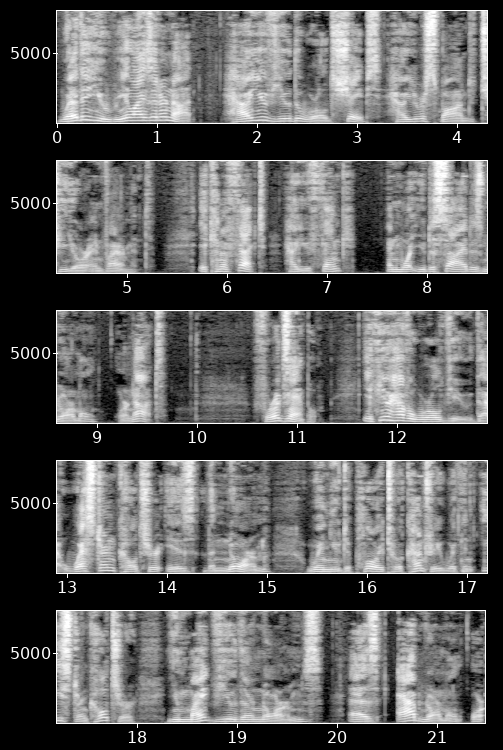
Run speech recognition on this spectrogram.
Whether you realize it or not, how you view the world shapes how you respond to your environment. It can affect how you think and what you decide is normal or not. For example, if you have a worldview that Western culture is the norm, when you deploy to a country with an Eastern culture, you might view their norms as abnormal or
